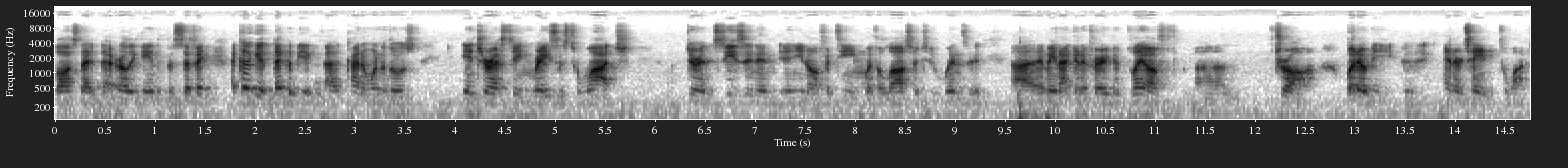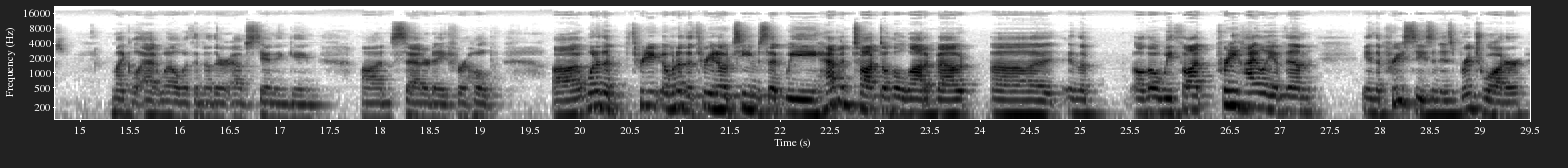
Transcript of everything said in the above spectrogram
lost that, that early game in the Pacific. That could get that could be a, a, kind of one of those interesting races to watch during the season. And, and you know, if a team with a loss or two wins it, uh, they may not get a very good playoff uh, draw, but it'll be entertaining to watch. Michael Atwell with another outstanding game on Saturday for Hope. Uh, one of the three, one of the three and zero oh teams that we haven't talked a whole lot about uh, in the, although we thought pretty highly of them in the preseason, is Bridgewater.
